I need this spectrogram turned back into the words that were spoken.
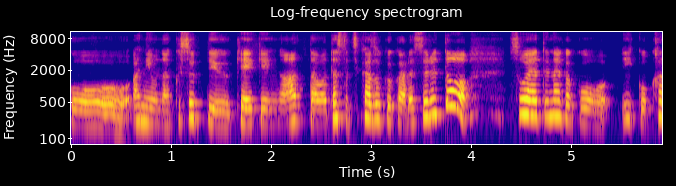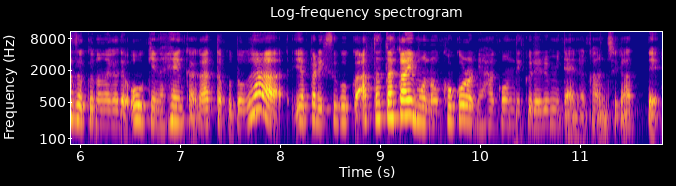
こう兄を亡くすっていう経験があった私たち家族からするとそうやってなんかこう一個家族の中で大きな変化があったことがやっぱりすごく温かいものを心に運んでくれるみたいな感じがあって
